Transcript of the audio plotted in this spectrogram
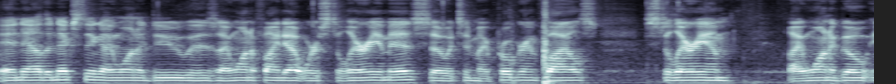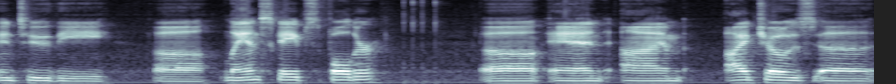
and now the next thing I want to do is I want to find out where Stellarium is so it's in my program files Stellarium. I want to go into the uh, landscapes folder uh, and I'm I chose uh,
